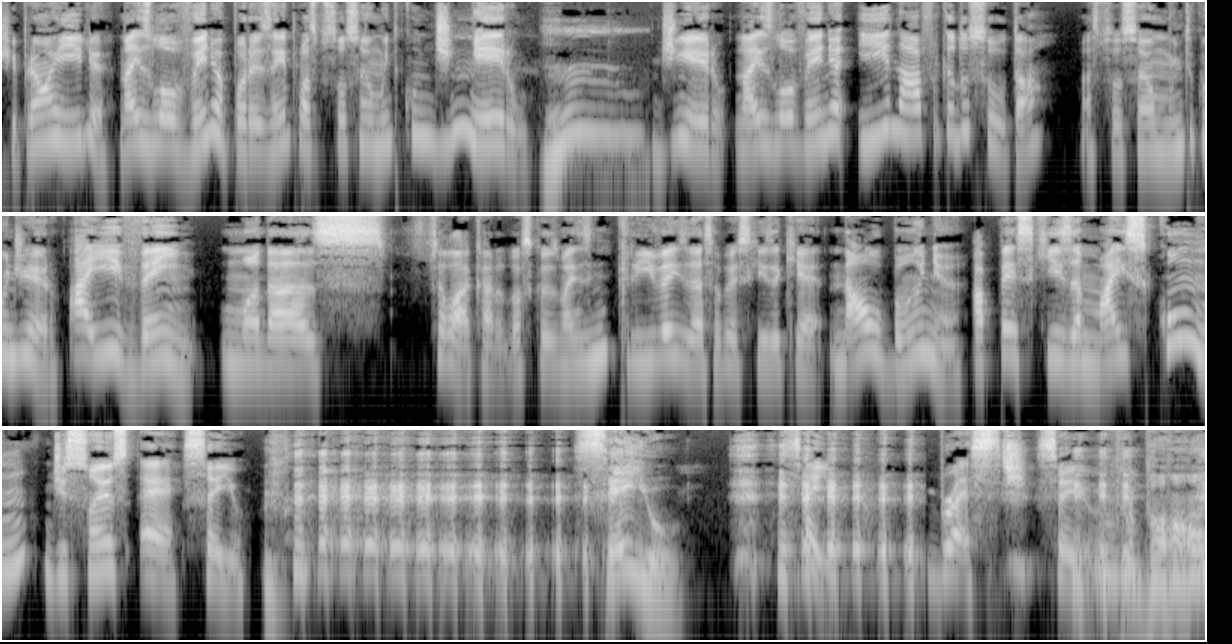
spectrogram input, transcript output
Chipre é uma ilha. Na Eslovênia, por exemplo, as pessoas sonham muito com dinheiro. Hum. Dinheiro. Na Eslovênia e na África do Sul, tá? As pessoas sonham muito com dinheiro. Aí vem uma das sei lá, cara, das coisas mais incríveis dessa pesquisa que é na Albânia, a pesquisa mais comum de sonhos é seio. seio? Seio. Breast. Seio. Bom.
